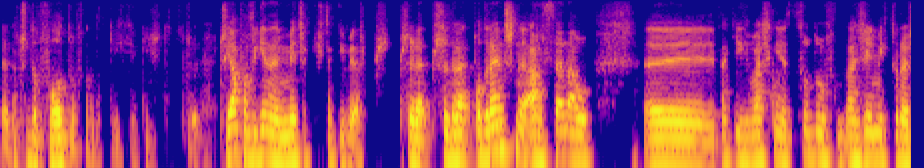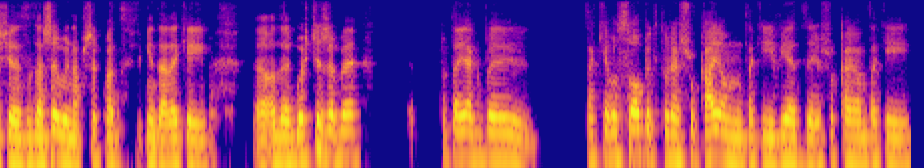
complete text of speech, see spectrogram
yy, znaczy dowodów, no, takich jakichś, czy, czy, ja powinienem mieć jakiś taki, wiesz, przy, przy, podręczny arsenał yy, takich właśnie cudów na ziemi, które się zdarzyły na przykład w niedalekiej yy, odległości, żeby tutaj jakby takie osoby, które szukają takiej wiedzy, szukają takiej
